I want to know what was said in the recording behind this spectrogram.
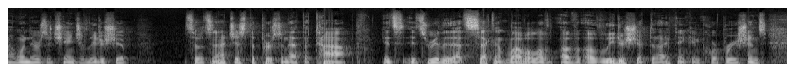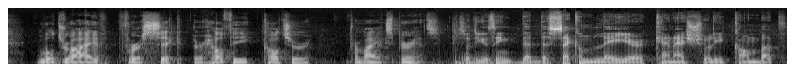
uh, when there was a change of leadership. So it's not just the person at the top; it's it's really that second level of, of, of leadership that I think in corporations will drive for a sick or healthy culture. From my experience. So, do you think that the second layer can actually combat?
